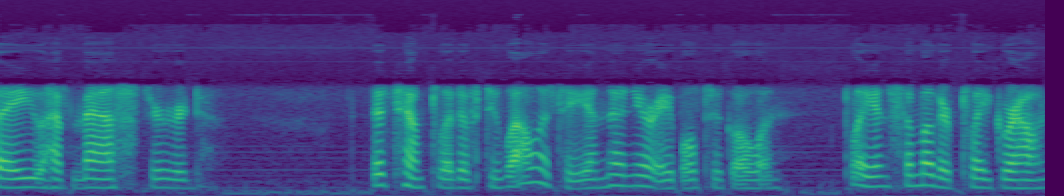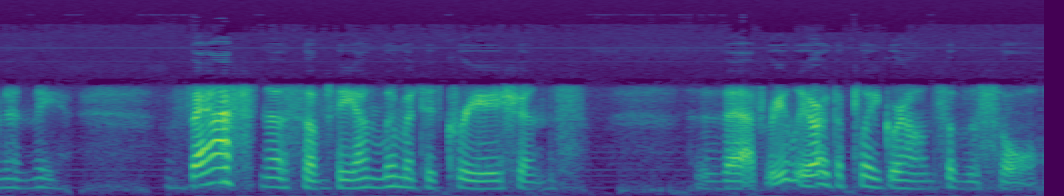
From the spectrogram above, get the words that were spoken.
say you have mastered the template of duality, and then you're able to go and play in some other playground in the vastness of the unlimited creations that really are the playgrounds of the soul.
